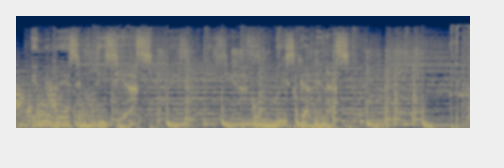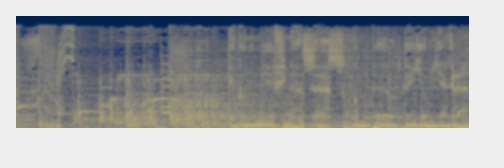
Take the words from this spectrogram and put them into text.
MBS Noticias con Luis Cárdenas. Economía y finanzas con Pedro Tello Villagrán.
